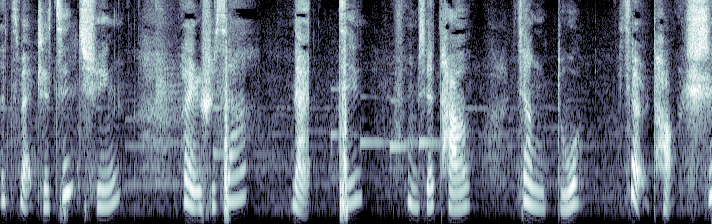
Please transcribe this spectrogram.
来自百城千群，万里书香，南京父母学堂讲读四儿唐诗。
